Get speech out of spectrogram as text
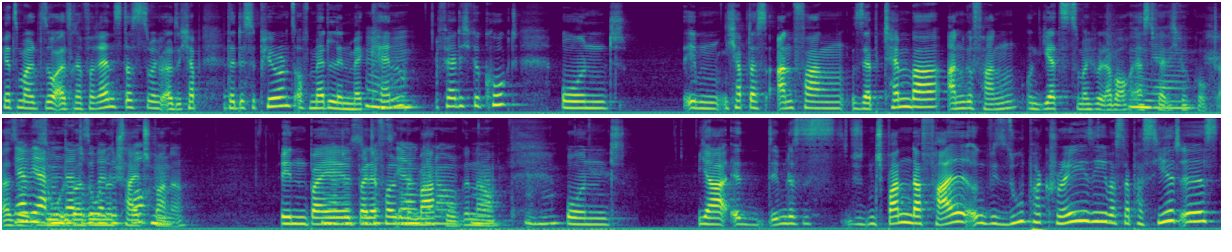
jetzt mal so als Referenz, das ist zum Beispiel, also ich habe The Disappearance of Madeleine McCann mhm. fertig geguckt und eben, ich habe das Anfang September angefangen und jetzt zum Beispiel aber auch erst ja. fertig geguckt. Also ja, so über so eine gesprochen. Zeitspanne. In, bei, ja, bei der Folge mit Marco, genau. genau. Mhm. Und ja, das ist ein spannender Fall, irgendwie super crazy, was da passiert ist.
